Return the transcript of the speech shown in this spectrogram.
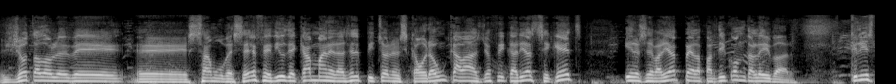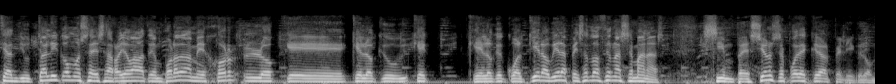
JW eh, Samu BCF diu, de cap manera és el pitjor, ens caurà un cabàs. Jo ficaria els xiquets i reservaria per al partit contra l'Eibar. Cristian diu, tal y como se desarrollaba la temporada, mejor lo que, lo que, lo que cualquiera hubiera pensado hace unas semanas. Sin presión se puede crear peligro.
